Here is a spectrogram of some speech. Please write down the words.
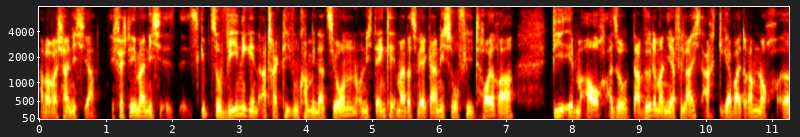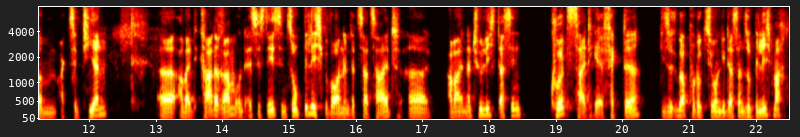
aber wahrscheinlich, ja, ich verstehe immer nicht, es gibt so wenige in attraktiven Kombinationen und ich denke immer, das wäre gar nicht so viel teurer, die eben auch, also da würde man ja vielleicht acht Gigabyte RAM noch ähm, akzeptieren, äh, aber gerade RAM und SSDs sind so billig geworden in letzter Zeit, äh, aber natürlich, das sind kurzzeitige Effekte, diese Überproduktion, die das dann so billig macht,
